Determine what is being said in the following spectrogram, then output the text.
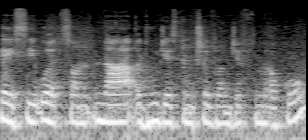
Casey Watson na 20 przeglądzie w tym roku.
